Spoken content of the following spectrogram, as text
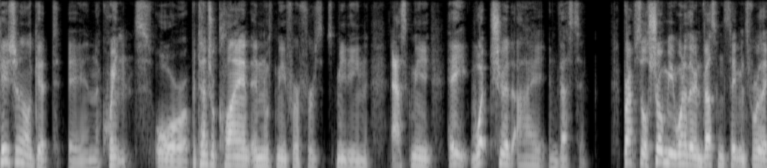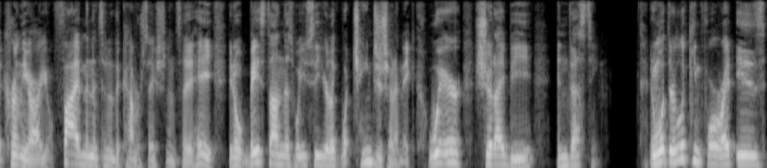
occasionally I'll get an acquaintance or a potential client in with me for a first meeting, ask me, hey, what should I invest in? Perhaps they'll show me one of their investment statements from where they currently are, you know, five minutes into the conversation and say, hey, you know, based on this, what you see here, like what changes should I make? Where should I be investing? And what they're looking for, right, is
